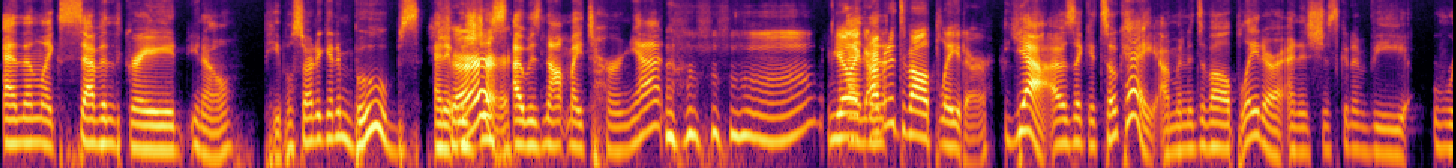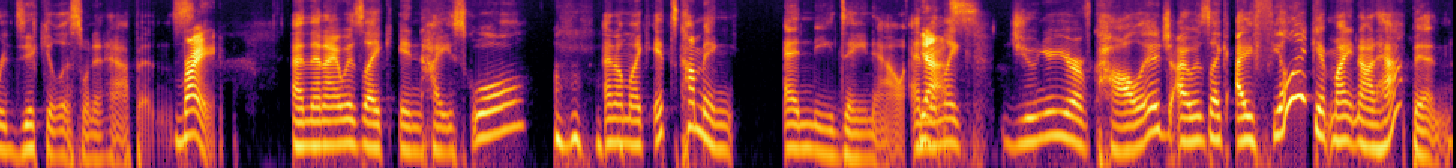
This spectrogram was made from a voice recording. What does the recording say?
And then like seventh grade, you know, people started getting boobs. And it was just I was not my turn yet. You're like, I'm gonna develop later. yeah, I was like, it's okay. I'm gonna develop later. And it's just gonna be ridiculous when it happens. Right. And then I was like in high school and I'm like, it's coming any day now. And then like junior year of college, I was like, I feel like it might not happen.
